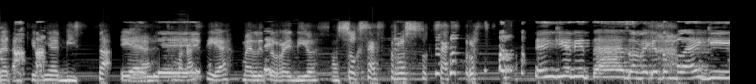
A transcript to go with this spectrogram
dan akhirnya bisa yeah, ya. Deh. Terima kasih ya My Little Radio. Sukses terus, sukses terus. Thank you Nita. Sampai ketemu lagi.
